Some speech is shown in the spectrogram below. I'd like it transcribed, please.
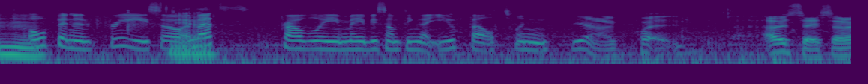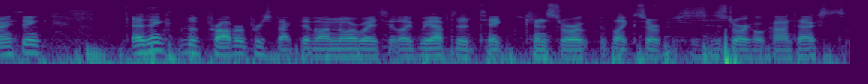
Mhm. open and free. So, Yeah. and that's probably maybe something that you felt when. Yeah, quite, I would say so, and I think, I think the proper perspective on Norway too, like we have to take historic, like sort of historical context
